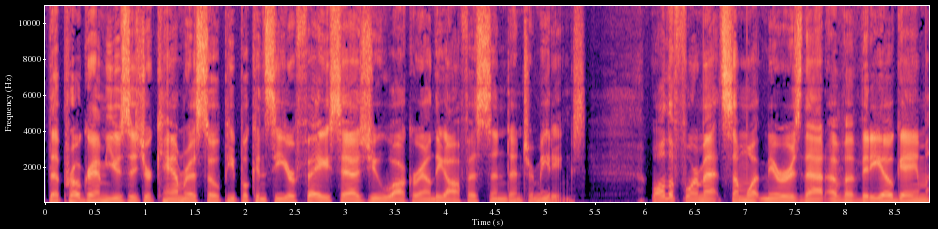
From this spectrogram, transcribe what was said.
the program uses your camera so people can see your face as you walk around the office and enter meetings. While the format somewhat mirrors that of a video game,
